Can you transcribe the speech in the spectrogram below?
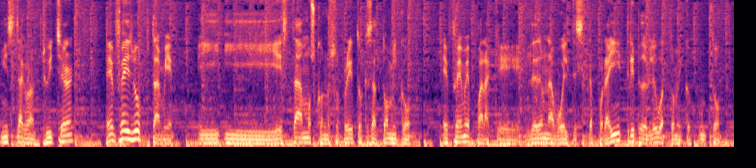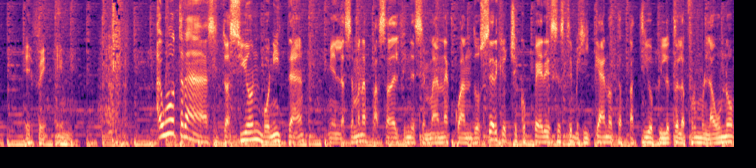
Instagram, Twitter, en Facebook también. Y, estamos con nuestro proyecto que es Atómico FM para que le den una vueltecita por ahí, www.atomico.fm. Hubo otra situación bonita en la semana pasada, el fin de semana, cuando Sergio Checo Pérez, este mexicano tapatío piloto de la Fórmula 1,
